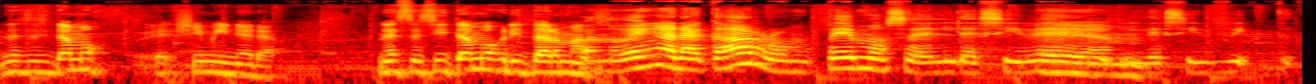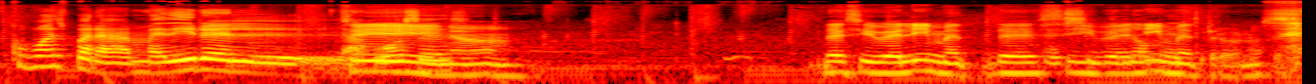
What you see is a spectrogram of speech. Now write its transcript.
necesitamos... Eh, Jimin era. Necesitamos gritar más. Cuando vengan acá rompemos el decibel. Eh, el decibe- ¿Cómo es para medir el, las sí, voces? no. Decibelímet- decibelímetro, no sé.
